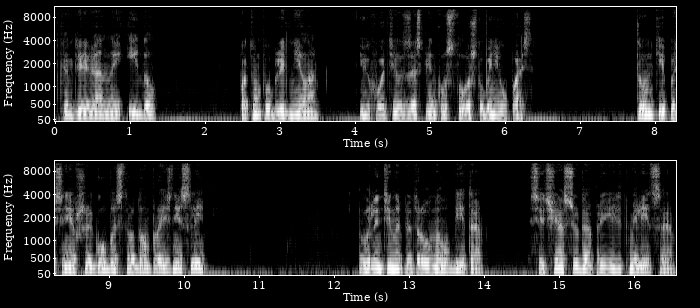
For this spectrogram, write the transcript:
как деревянный идол, потом побледнела и ухватилась за спинку стула, чтобы не упасть. Тонкие посиневшие губы с трудом произнесли. «Валентина Петровна убита. Сейчас сюда приедет милиция».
